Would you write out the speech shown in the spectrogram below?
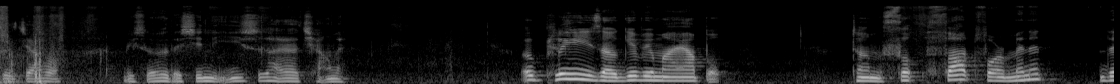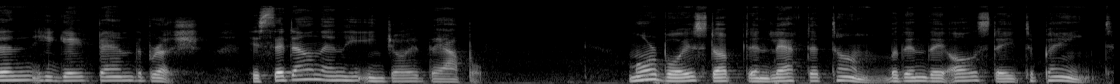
这家伙比所有的心理医师还要强嘞。Oh, please, I'll give you my apple. Tom thought for a minute, then he gave Ben the brush. He sat down and he enjoyed the apple. More boys stopped and laughed at Tom, but then they all stayed to paint,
